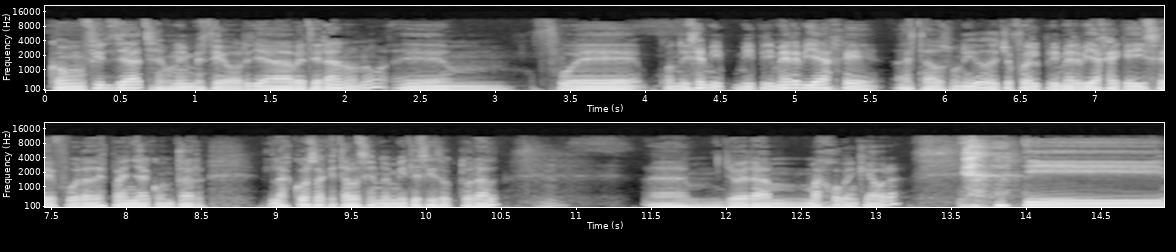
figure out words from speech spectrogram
con Phil Judge, es un investigador ya veterano, ¿no? Em, fue cuando hice mi, mi primer viaje a Estados Unidos. De hecho, fue el primer viaje que hice fuera de España a contar las cosas que estaba haciendo en mi tesis doctoral. Em, yo era más joven que ahora. y,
